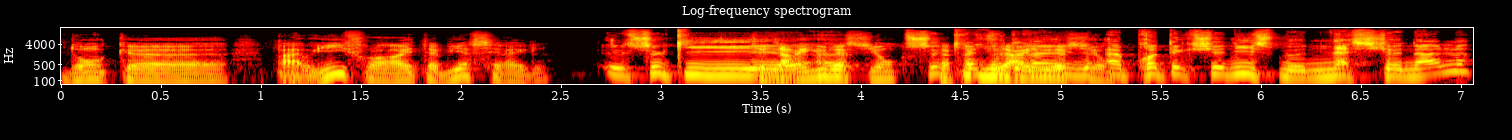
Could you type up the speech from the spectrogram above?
Donc, bah oui, il faudra rétablir ces règles. ceux qui, c'est de la régulation. Ceux qui de la régulation. un protectionnisme national,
